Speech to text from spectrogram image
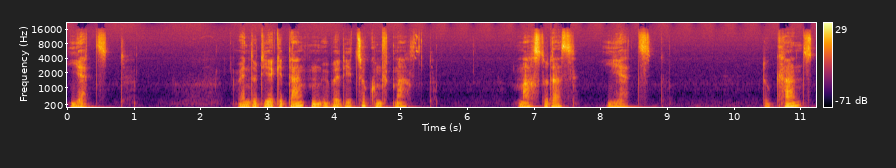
jetzt. Wenn du dir Gedanken über die Zukunft machst, machst du das jetzt. Du kannst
